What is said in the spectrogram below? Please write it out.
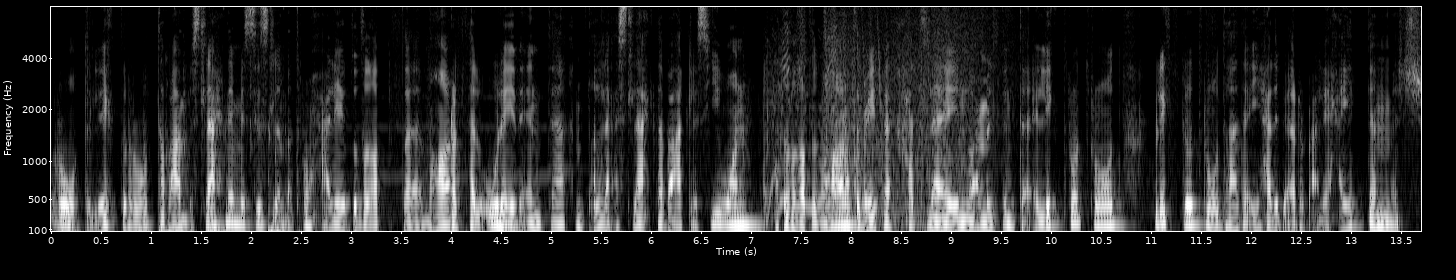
electrode ال electrode طبعا بسلاح نيمسيس لما تروح عليه بتضغط مهارتها الأولى. إذا أنت مطلع السلاح تبعك ل C 1 حتضغط المهارة تبعيتك حتلاقي إنه عملت أنت إلكترو روت والإلكترود هذا أي حدا بيقرب عليه حيتدمج.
